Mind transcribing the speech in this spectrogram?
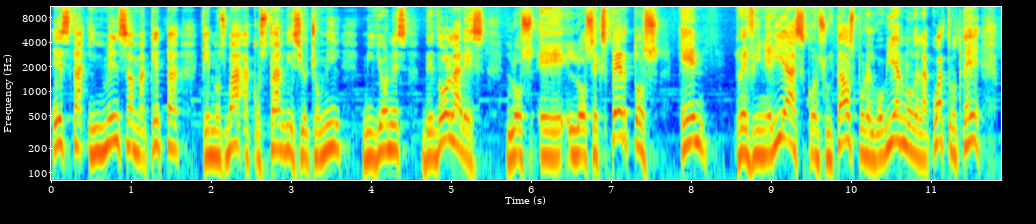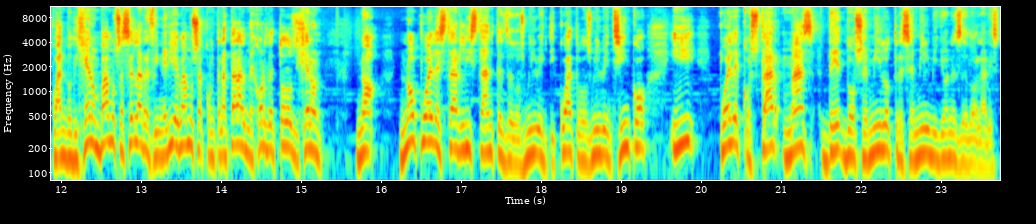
esta inmensa maqueta que nos va a costar 18 mil millones de dólares. Los, eh, los expertos en refinerías consultados por el gobierno de la 4T, cuando dijeron vamos a hacer la refinería y vamos a contratar al mejor de todos, dijeron no, no puede estar lista antes de 2024, 2025 y puede costar más de 12 mil o 13 mil millones de dólares.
